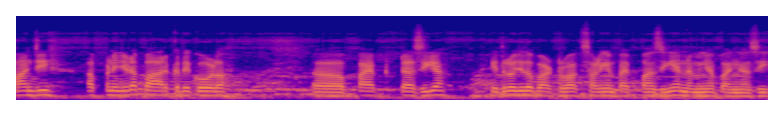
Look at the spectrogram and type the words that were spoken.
ਹਾਂਜੀ ਆਪਣੇ ਜਿਹੜਾ ਪਾਰਕ ਦੇ ਕੋਲ ਪਾਈਪ ਟੁੱਟਾ ਸੀਗਾ ਇਧਰੋਂ ਜਦੋਂ ਵਾਟਰ ਬਾਕਸ ਵਾਲੀਆਂ ਪਾਈਪਾਂ ਸੀਗੀਆਂ ਨਵੀਆਂ ਪਾਈਆਂ ਸੀ।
